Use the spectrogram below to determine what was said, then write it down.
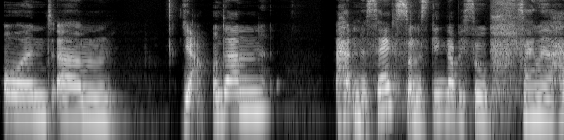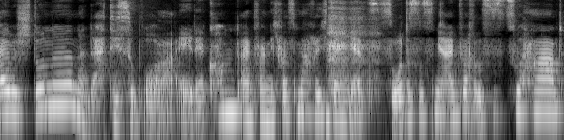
Und ähm, ja, und dann hatten wir Sex und es ging, glaube ich, so, sagen wir, eine halbe Stunde. Und dann dachte ich so, boah, ey, der kommt einfach nicht. Was mache ich denn jetzt? So, das ist mir einfach, es ist zu hart.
